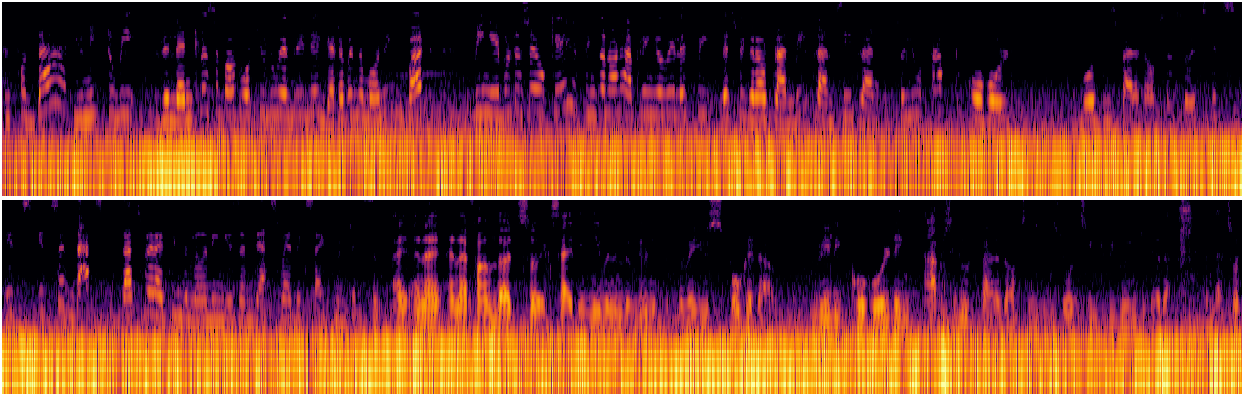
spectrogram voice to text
And for that, you need to be relentless about what you do every day. Get up in the morning, but being able to say, okay, if things are not happening your way, let's be let's figure out Plan B, Plan C, Plan D. So you have to co-hold both these paradoxes. So it's it's it's it's a that's that's where I think the learning is, and that's where the excitement is. I, and I and I found that so exciting even in the way, the way you spoke it out. Really co-holding absolute paradoxes which don't seem to be going together, and that's what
